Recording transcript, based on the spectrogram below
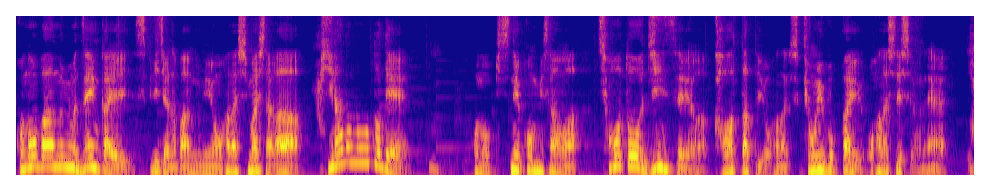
この番組も前回スピリチュアルな番組をお話ししましたが、ピアノの音でうん、このキツネコンミさんは相当人生が変わったというお話、興味深いお話でしたよね。いや、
